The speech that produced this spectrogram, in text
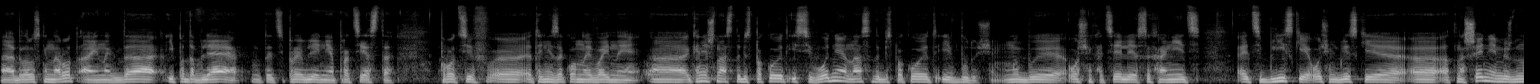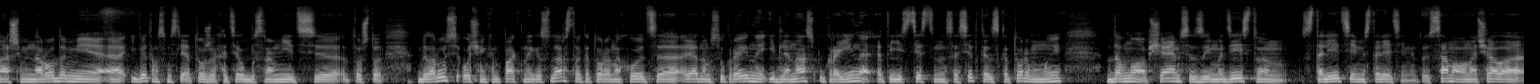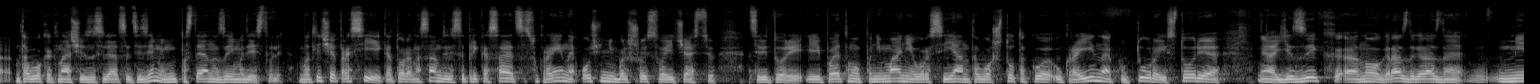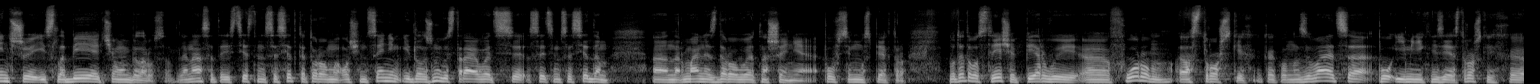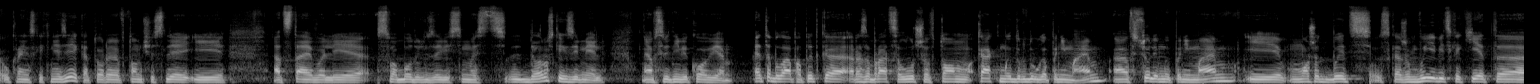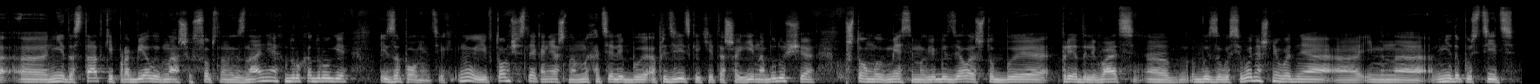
э, белорусский народ, а иногда и подавляя вот эти проявления протеста против э, этой незаконной войны. Э, конечно, нас это беспокоит и сегодня, нас это беспокоит и в будущем. Мы бы очень хотели сохранить эти близкие, очень близкие э, отношения между нашими народами. Э, и в этом смысле я тоже хотел бы сравнить то, что Беларусь очень компактное государство, которое находится рядом с Украиной. И для нас Украина — это естественный сосед, с которым мы давно общаемся, взаимодействуем столетиями, столетиями. То есть с самого начала того, как начали заселяться эти земли, мы постоянно взаимодействовали. В отличие от России, которая на самом деле соприкасается с Украиной очень небольшой своей частью территории. И поэтому понимание у россиян того, что такое Украина, культура, история, э, язык, оно гораздо-гораздо меньше и слабее, чем у белорусов. Для нас это естественный сосед, которого мы очень ценим и должны выстраивать с этим соседом э, нормальные здоровые отношения по всему спектру. Вот эта вот встреча, первый э, форум острожских, как он называется, по имени князей острожских, украинских князей, которые в том числе и отстаивали свободу, независимость белорусских земель а, в Средневековье. Это была попытка разобраться лучше в том, как мы друг друга понимаем, а, все ли мы понимаем, и, может быть, скажем, выявить какие-то а, недостатки, пробелы в наших собственных знаниях друг о друге и заполнить их. Ну и в том числе, конечно, мы хотели бы определить какие-то шаги на будущее, что мы вместе могли бы сделать, чтобы преодолевать вызовы сегодняшнего дня, именно не допустить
